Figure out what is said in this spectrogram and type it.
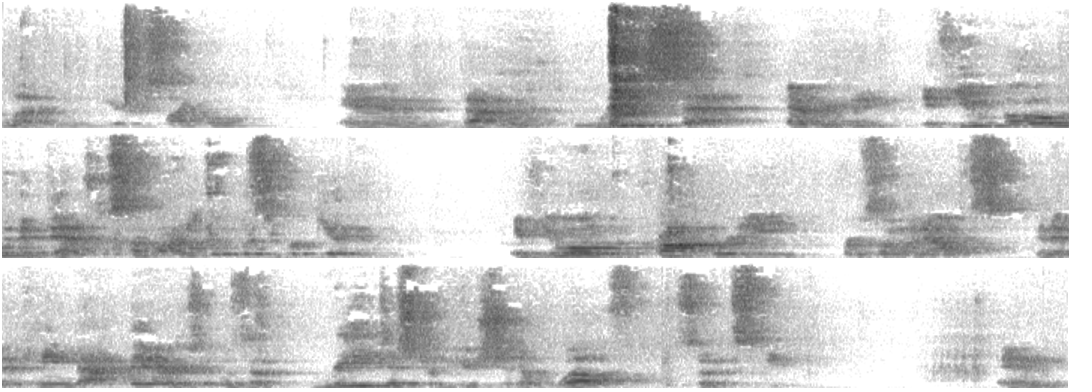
11 year cycle, and that would reset everything. If you owed a debt to somebody, it was forgiven. If you owned property from someone else, then it became back theirs. It was a redistribution of wealth, so to speak. And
